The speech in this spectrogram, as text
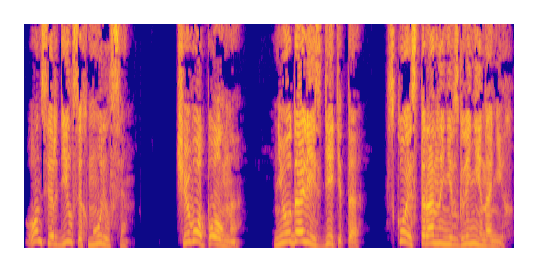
Он сердился, хмурился. Чего полно? Не удались дети-то. С кой стороны не взгляни на них.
